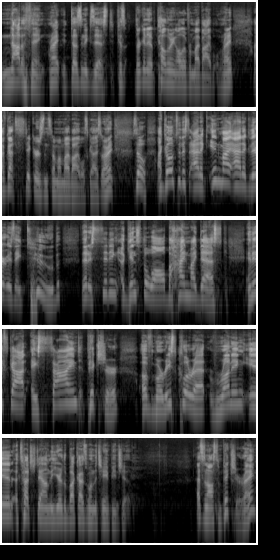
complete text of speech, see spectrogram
not a thing, right? It doesn't exist because they're going to end up coloring all over my Bible, right? I've got stickers in some of my Bibles, guys, all right? So I go up to this attic. In my attic, there is a tube that is sitting against the wall behind my desk, and it's got a signed picture of Maurice Clarett running in a touchdown the year the Buckeyes won the championship. That's an awesome picture, right?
